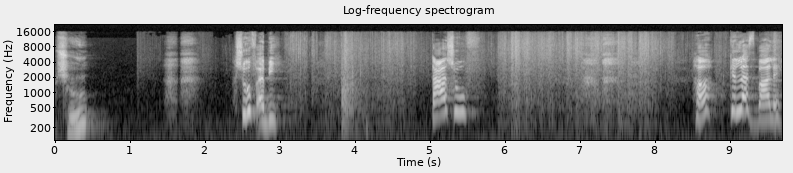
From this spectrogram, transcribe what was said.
شو؟ شوف أبي. تعال شوف. ها كلها زبالة.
